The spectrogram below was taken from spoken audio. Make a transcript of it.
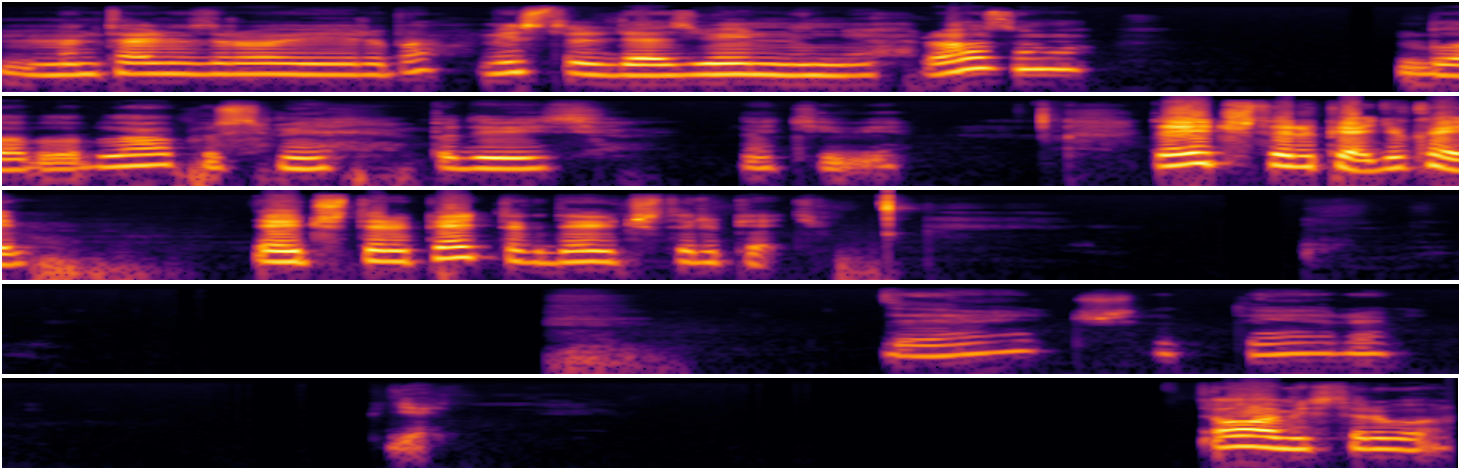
Ментальне здоров'я і риба. Місце для звільнення розуму. Бла бла бла. Посмі... Подивіться на ТВ. 945, окей. 945, так 945. Дев'ять, чотири, п'ять. О, містер Во.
